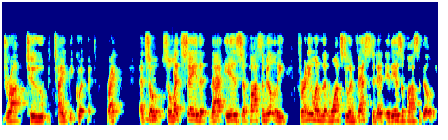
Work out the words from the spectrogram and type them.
drop tube type equipment right? And so mm-hmm. so let's say that that is a possibility. For anyone that wants to invest in it it is a possibility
